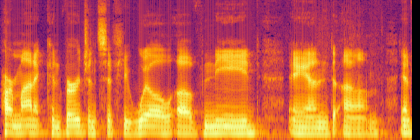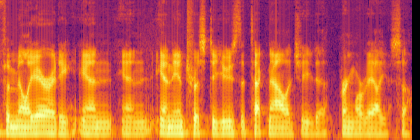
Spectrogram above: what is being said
harmonic convergence, if you will, of need and um, and familiarity and, and and interest to use the technology to bring more value. So.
